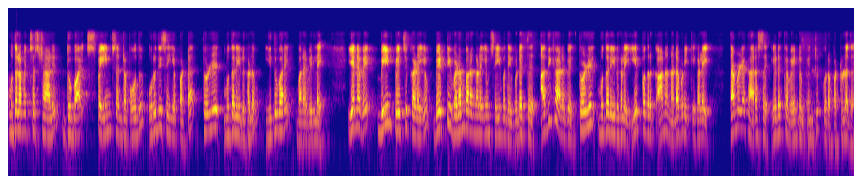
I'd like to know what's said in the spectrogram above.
முதலமைச்சர் ஸ்டாலின் துபாய் ஸ்பெயின் சென்றபோது உறுதி செய்யப்பட்ட தொழில் முதலீடுகளும் இதுவரை வரவில்லை. எனவே வீண் பேச்சுக்களையும் வெட்டி விளம்பரங்களையும் செய்வதை விடுத்து அதிக அளவில் தொழில் முதலீடுகளை ஈர்ப்பதற்கான நடவடிக்கைகளை தமிழக அரசு எடுக்க வேண்டும் என்று கூறப்பட்டுள்ளது.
